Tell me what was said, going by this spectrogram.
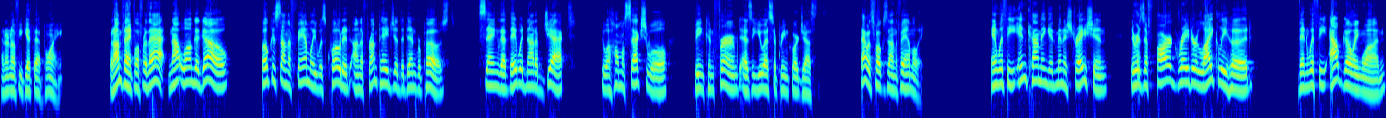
I don't know if you get that point. But I'm thankful for that. Not long ago, Focus on the Family was quoted on the front page of the Denver Post saying that they would not object to a homosexual being confirmed as a U.S. Supreme Court justice. That was focused on the family. And with the incoming administration, there is a far greater likelihood than with the outgoing one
